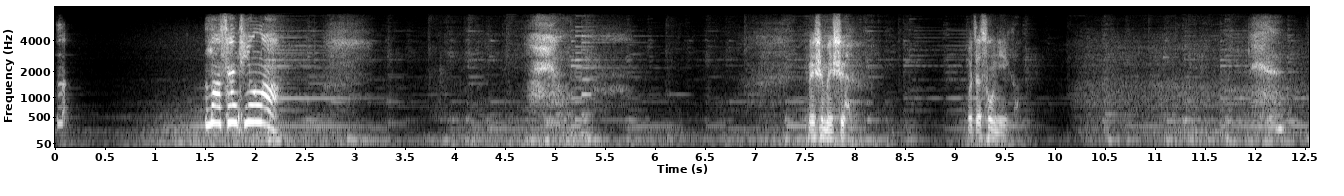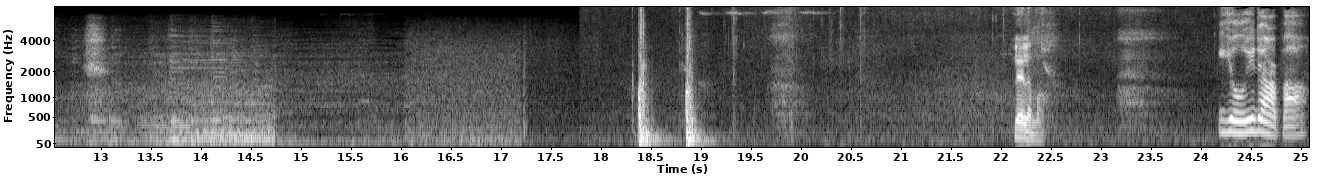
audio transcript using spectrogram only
落落餐厅了。事没事，我再送你一个。累了吗？有一点吧。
